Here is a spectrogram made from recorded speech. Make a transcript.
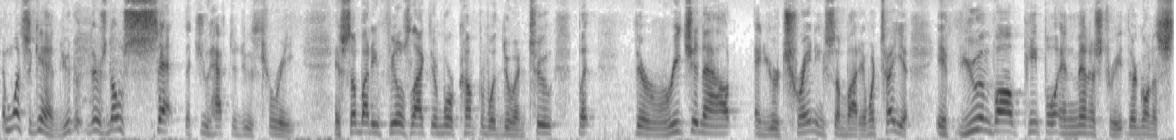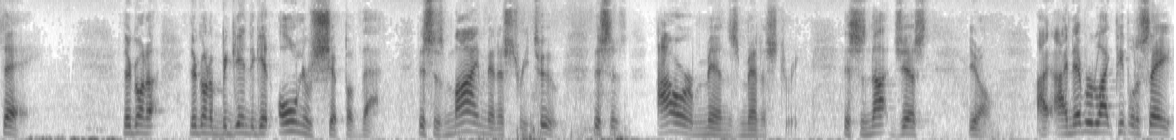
and once again, you, there's no set that you have to do three. If somebody feels like they're more comfortable with doing two, but they're reaching out and you're training somebody. I want to tell you, if you involve people in ministry, they're going to stay they're going to they're going to begin to get ownership of that this is my ministry too. This is our men's ministry. This is not just you know i, I never like people to say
